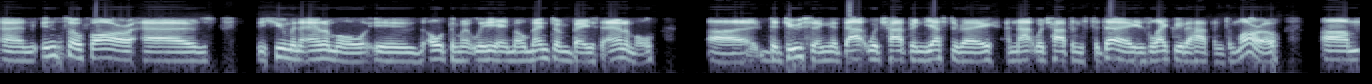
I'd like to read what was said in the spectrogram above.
And insofar as the human animal is ultimately a momentum based animal, uh, deducing that that which happened yesterday and that which happens today is likely to happen tomorrow, um,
